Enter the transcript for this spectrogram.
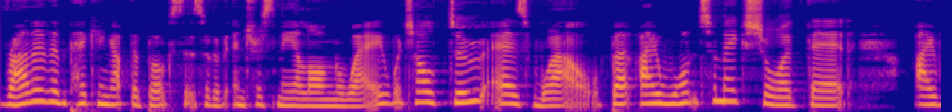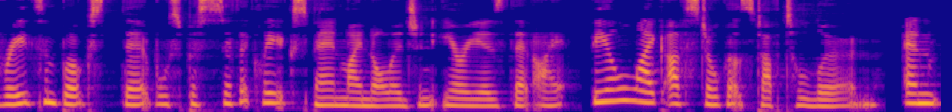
rather than picking up the books that sort of interest me along the way, which I'll do as well, but I want to make sure that I read some books that will specifically expand my knowledge in areas that I feel like I've still got stuff to learn. And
